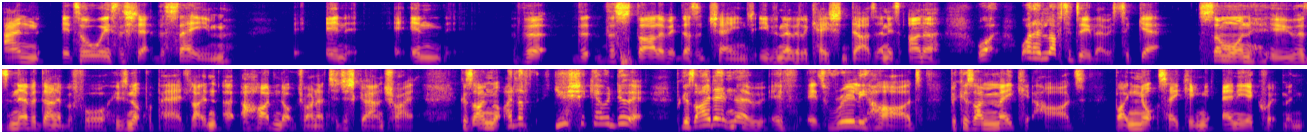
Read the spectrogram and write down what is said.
and it's always the sh- the same in in the the the style of it doesn't change, even though the location does. And it's una what what I'd love to do though is to get someone who has never done it before, who's not prepared, like a, hardened doctor runner, to just go out and try it. Because I'm not. I'd love. You should go and do it because I don't know if it's really hard because I make it hard by not taking any equipment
